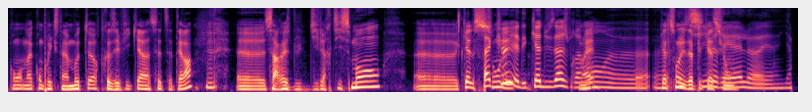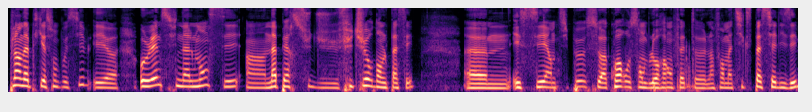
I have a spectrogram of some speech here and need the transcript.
qu'on on a compris que c'était un moteur très efficace, etc. Mm. Euh, ça reste du divertissement. Euh, quels pas que, il y a des cas d'usage vraiment. Euh, quelles sont les applications Il y a plein d'applications possibles et HoloLens finalement c'est un aperçu du futur dans le passé. Euh, et c'est un petit peu ce à quoi ressemblera en fait euh, l'informatique spatialisée.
